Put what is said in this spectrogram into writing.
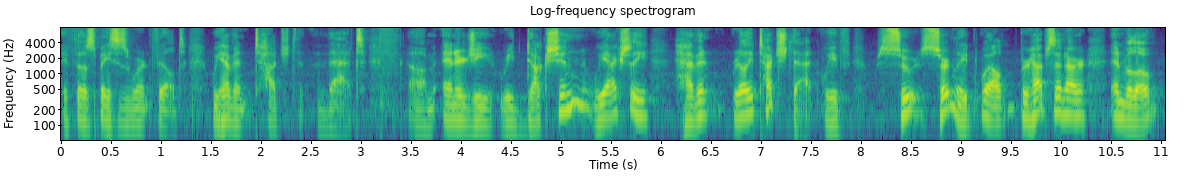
if those spaces weren't filled? We haven't touched that. Um, energy reduction, we actually haven't really touched that. We've su- certainly, well, perhaps in our envelope,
